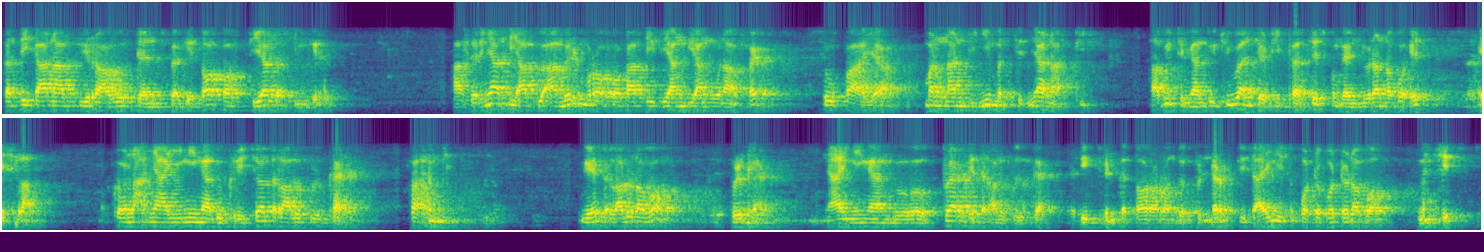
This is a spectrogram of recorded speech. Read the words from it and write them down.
Ketika Nabi rawuh dan sebagai tokoh, dia tersingkir. Akhirnya si Abu Amir merokokasi tiang-tiang munafik supaya menandingi masjidnya Nabi. Tapi dengan tujuan jadi basis penghancuran Nabi Islam. Kalau nak nyaingi ngadu gereja terlalu vulgar. Paham? Ya, terlalu nopo? Vulgar. Nyaingi nganggu bar dia terlalu vulgar. Jadi ben ketara untuk bener disaingi sepodo-podo nopo masjid.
